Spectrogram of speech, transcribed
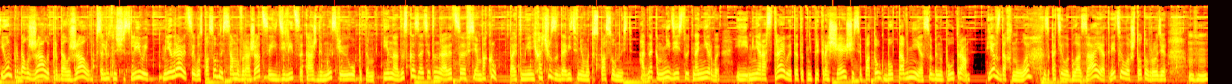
и он продолжал и продолжал, абсолютно счастливый. Мне нравится его способность самовыражаться и делиться каждой мыслью и опытом. И, надо сказать, это нравится всем вокруг поэтому я не хочу задавить в нем эту способность. Однако мне действует на нервы, и меня расстраивает этот непрекращающийся поток болтовни, особенно по утрам. Я вздохнула, закатила глаза и ответила что-то вроде «Угу».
